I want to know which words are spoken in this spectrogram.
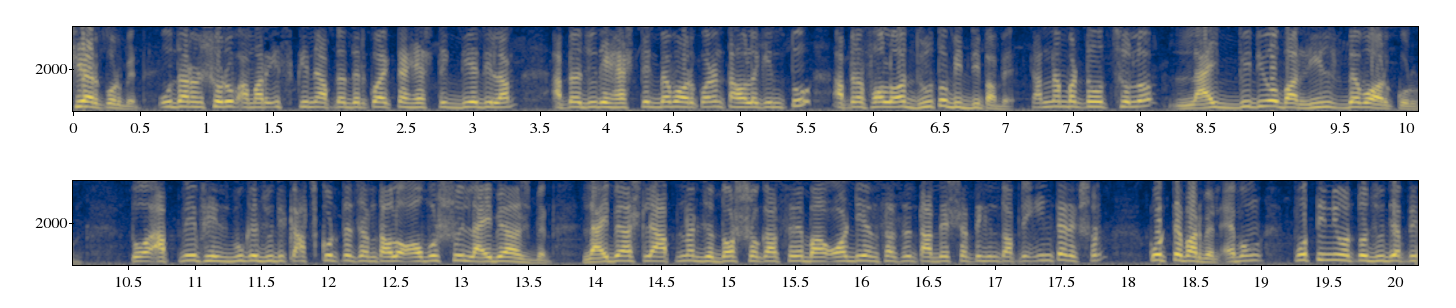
শেয়ার করবেন। উদাহরণস্বরূপ, আমার স্ক্রিনে আপনাদের কয়েকটা হ্যাশট্যাগ দিয়ে দিলাম। আপনারা যদি হ্যাশট্যাগ ব্যবহার করেন, তাহলে কিন্তু আপনার ফলোয়ার দ্রুত বৃদ্ধি পাবে। চার নাম্বারটা হচ্ছে হলো লাইভ ভিডিও বা রিলস ব্যবহার করুন। তো আপনি ফেসবুকে যদি কাজ করতে চান, তাহলে অবশ্যই লাইভে আসবেন। লাইভে আসলে আপনার যে দর্শক আছে বা অডিয়েন্স আছে, তাদের সাথে কিন্তু আপনি ইন্টারেকশন করতে পারবেন এবং প্রতিনিয়ত যদি আপনি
